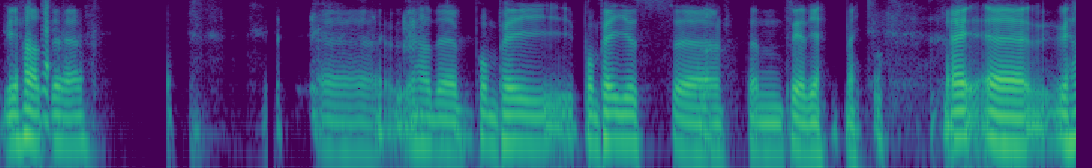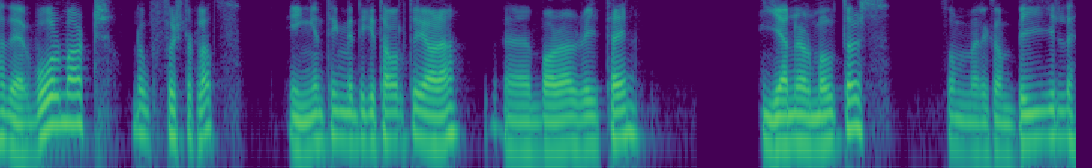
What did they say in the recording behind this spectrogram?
Vi hade eh, vi hade Pompej, Pompejus eh, den tredje. Nej, Nej eh, vi hade Walmart låg på första plats. Ingenting med digitalt att göra, eh, bara retail. General Motors som är liksom bil,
